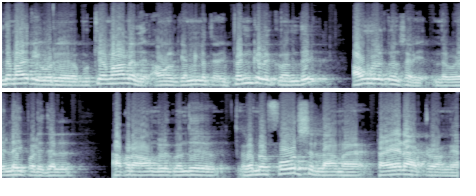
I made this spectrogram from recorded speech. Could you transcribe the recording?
இந்த மாதிரி ஒரு முக்கியமானது அவங்களுக்கு என்னென்ன பெண்களுக்கு வந்து அவங்களுக்கும் சரி இந்த வெள்ளைப்படுதல் அப்புறம் அவங்களுக்கு வந்து ரொம்ப ஃபோர்ஸ் இல்லாமல் டயர்டாக இருக்கிறவங்க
